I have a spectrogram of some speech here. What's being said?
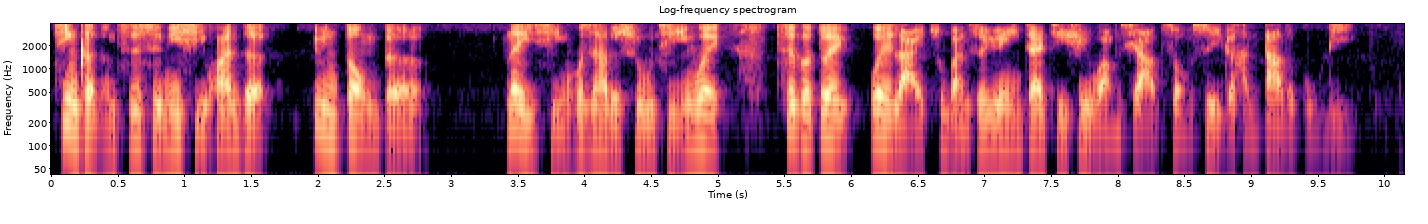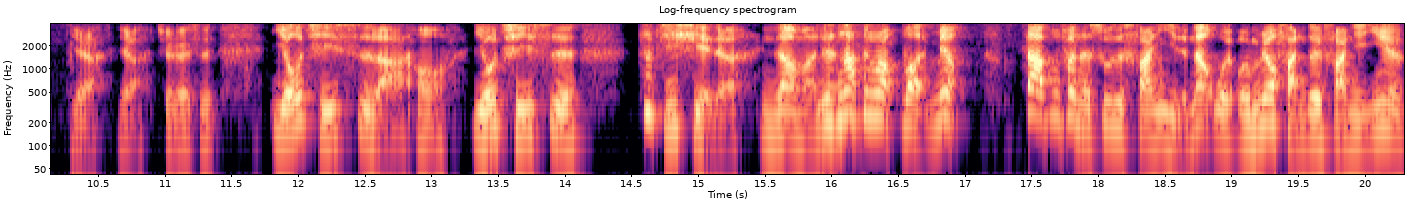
尽可能支持你喜欢的运动的类型或是他的书籍，因为这个对未来出版社愿意再继续往下走是一个很大的鼓励。Yeah, yeah，绝对是，尤其是啦，哦，尤其是自己写的，你知道吗？There's nothing wrong，不，没有，大部分的书是翻译的，那我我没有反对翻译，因为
